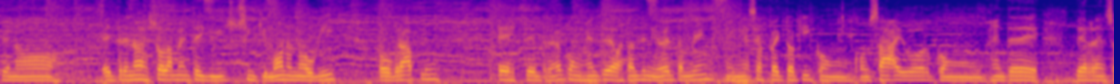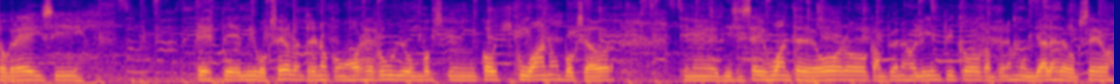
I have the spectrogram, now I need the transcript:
que no entreno solamente Jiu-Jitsu sin kimono, no gi o grappling. Este, entreno con gente de bastante nivel también en ese aspecto aquí, con, con Cyborg, con gente de, de Renzo Gracie. Este, mi boxeo lo entreno con Jorge Rubio, un, box- un coach cubano, boxeador. Tiene 16 guantes de oro, campeones olímpicos, campeones mundiales de boxeo.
